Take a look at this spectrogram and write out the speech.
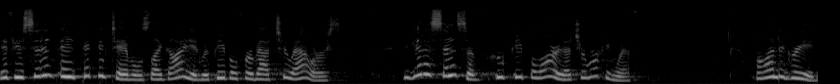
If you sit and paint picnic tables like I did with people for about two hours, you get a sense of who people are that you're working with. Bond agreed.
